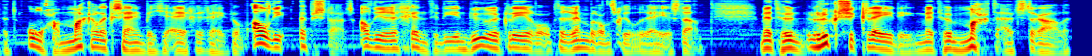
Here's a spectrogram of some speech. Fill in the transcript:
Het ongemakkelijk zijn met je eigen rijkdom. Al die upstarts, al die regenten die in dure kleren op de Rembrandt-schilderijen staan. Met hun luxe kleding, met hun macht uitstralen.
